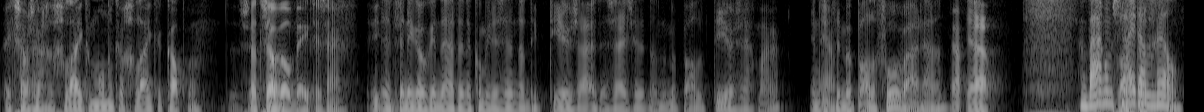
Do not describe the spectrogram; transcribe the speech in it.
ik zou zeggen gelijke monniken, gelijke kappen. Dus Dat zou wel beter zijn. Ik- Dat vind ik ook inderdaad. En dan kom je dus inderdaad die tiers uit. En zij zitten dan een bepaalde tier, zeg maar. En er Ja. zitten bepaalde voorwaarden aan. Ja. waarom zij dan wel?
